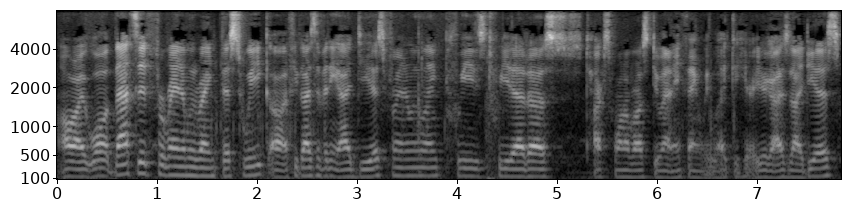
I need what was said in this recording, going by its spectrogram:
All right, well, that's it for randomly ranked this week. Uh, if you guys have any ideas for randomly ranked, please tweet at us, text one of us, do anything. We like to hear your guys' ideas.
